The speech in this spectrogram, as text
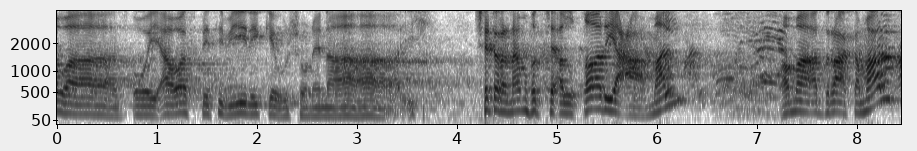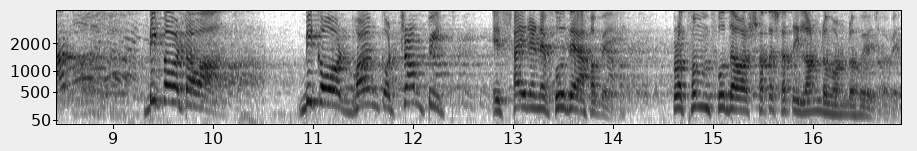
আওয়াজ, ওই আওয়াজ পৃথিবীর কেউ শোনে নাই। সেটার নাম হচ্ছে আল কারিয়া মাল আমা আদ্রা কামাল বিকট আওয়াজ, বিকট ভয়ঙ্কর ট্রাম্পিট, এই সাইরেনে ফু দেয়া হবে। প্রথম ফু দেওয়ার সাথে সাথেই লন্ডভন্ড হয়ে যাবে।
